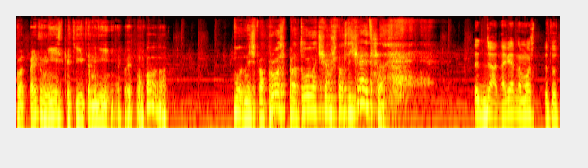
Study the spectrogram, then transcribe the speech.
вот, поэтому у меня есть какие-то мнения по этому поводу. Вот, значит, вопрос про то, чем что отличается. Да, наверное, может, тут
